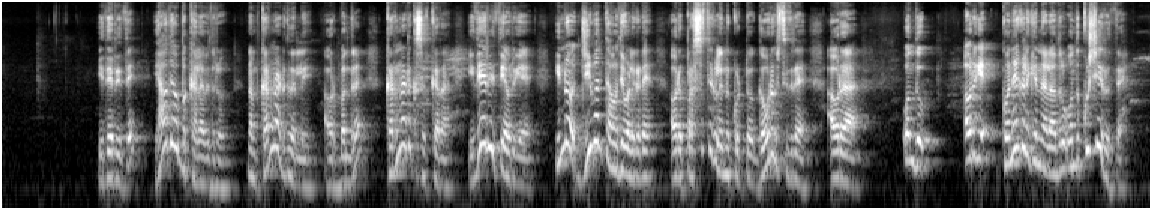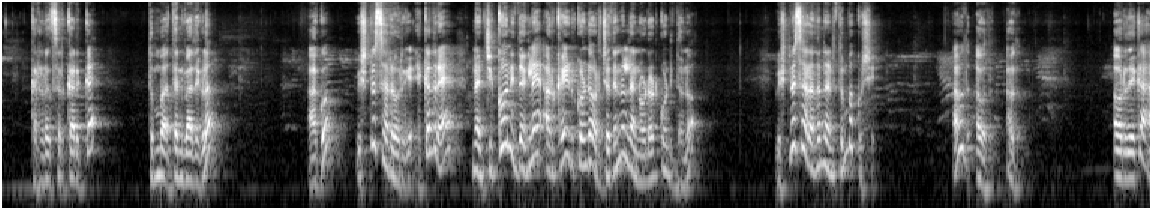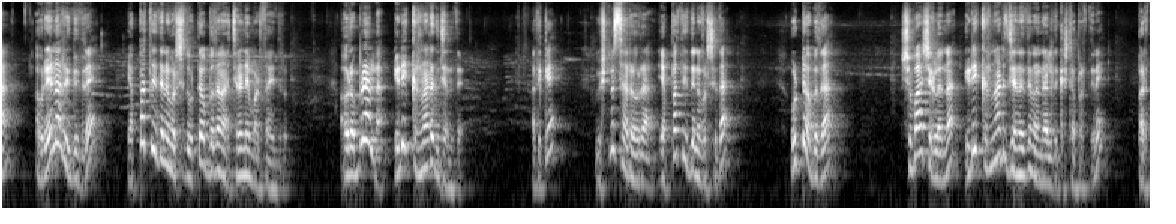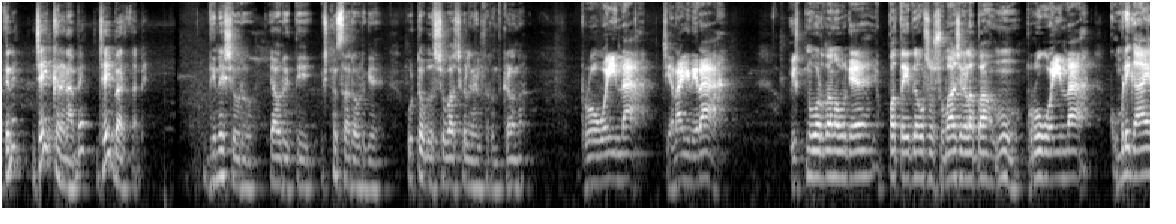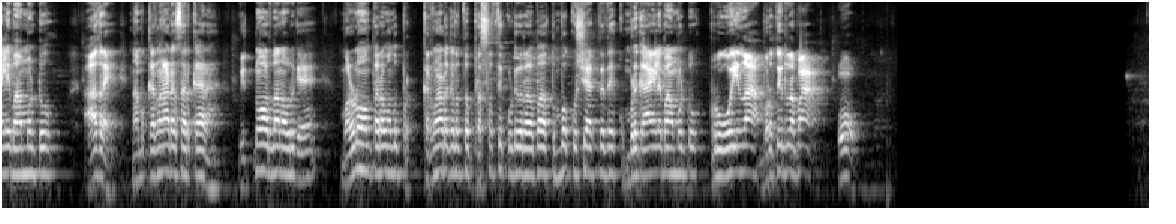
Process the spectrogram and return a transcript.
ಇದೇ ರೀತಿ ಯಾವುದೇ ಒಬ್ಬ ಕಲಾವಿದರು ನಮ್ಮ ಕರ್ನಾಟಕದಲ್ಲಿ ಅವ್ರು ಬಂದರೆ ಕರ್ನಾಟಕ ಸರ್ಕಾರ ಇದೇ ರೀತಿ ಅವರಿಗೆ ಇನ್ನೂ ಜೀವಂತ ಅವಧಿ ಒಳಗಡೆ ಅವರ ಪ್ರಶಸ್ತಿಗಳನ್ನು ಕೊಟ್ಟು ಗೌರವಿಸಿದರೆ ಅವರ ಒಂದು ಅವರಿಗೆ ಕೊನೆಗಳಿಗೇನಲ್ಲಾದರೂ ಒಂದು ಖುಷಿ ಇರುತ್ತೆ. ಕರ್ನಾಟಕ ಸರ್ಕಾರಕ್ಕೆ ತುಂಬ ಧನ್ಯವಾದಗಳು. ಹಾಗೂ ವಿಷ್ಣು ಸರ್ ಅವರಿಗೆ, ಯಾಕಂದರೆ ನಾನು ಚಿಕ್ಕವನಿದ್ದಾಗಲೇ ಅವ್ರ ಕೈ ಹಿಡ್ಕೊಂಡು ಅವ್ರ ಜೊತೆನಲ್ಲಿ ನಾನು ವಿಷ್ಣು ಸರ್ ಅಂದರೆ ನನಗೆ ತುಂಬ ಖುಷಿ. ಹೌದು ಹೌದು ಹೌದು. ಅವ್ರದೀಗ ಅವ್ರೇನಾದ್ರು ಇದ್ದಿದ್ರೆ ಎಪ್ಪತ್ತೈದನೇ ವರ್ಷದ ಹುಟ್ಟುಹಬ್ಬದನ್ನು ಆಚರಣೆ ಮಾಡ್ತಾಯಿದ್ರು ಅವರೊಬ್ಬರೇ ಅಲ್ಲ, ಇಡೀ ಕರ್ನಾಟಕ ಜನತೆ. ಅದಕ್ಕೆ ವಿಷ್ಣು ಸರ್ ಅವರ ಎಪ್ಪತ್ತೈದನೇ ವರ್ಷದ ಹುಟ್ಟುಹಬ್ಬದ ಶುಭಾಶಯಗಳನ್ನು ಇಡೀ ಕರ್ನಾಟಕ ಜನತೆ ನಾನು ಹೇಳೋದಕ್ಕೆ ಇಷ್ಟಪಡ್ತೀನಿ. ಬರ್ತೀನಿ. ಜೈ ಕನ್ನಡಾಂಬೆ, ಜೈ ಭಾರತಾಂಬೆ. ದಿನೇಶ್ ಅವರು ಯಾವ ರೀತಿ ವಿಷ್ಣು ಸರ್ ಅವ್ರಿಗೆ ಹುಟ್ಟುಹಬ್ಬದ ಶುಭಾಶಯಗಳನ್ನ ಹೇಳ್ತಾರೆ ಅಂತ ಕೇಳೋಣ. ಪ್ರೋವೈಂದ ಚೆನ್ನಾಗಿದ್ದೀರಾ? ವಿಷ್ಣುವರ್ಧನ್ ಅವ್ರಿಗೆ ಎಪ್ಪತ್ತೈದನೇ ವರ್ಷ ಶುಭಾಶಯಗಳಪ್ಪ. ಹ್ಞೂ ಪ್ರೋಗೋಯಿಂದ ಕುಂಬಳಿಕಾಯಲೆ ಬಾಂಬುಂಟು. ಆದರೆ ನಮ್ಮ ಕರ್ನಾಟಕ ಸರ್ಕಾರ ವಿಷ್ಣುವರ್ಧನ್ ಅವ್ರಿಗೆ ಮರಣೋತ್ತರ ಒಂದು ಪ್ರ ಕರ್ನಾಟಕದ ಪ್ರಶಸ್ತಿ ಕೊಟ್ಟಿದ್ರಪ್ಪ, ತುಂಬ ಖುಷಿ ಆಗ್ತದೆ. ಕುಂಬಳಿಕಾಯಲೆ ಬಾಂಬುಂಟು. ಓಯಿಂದ ಬರ್ತಿದ್ರಪ್ಪ ಓ.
